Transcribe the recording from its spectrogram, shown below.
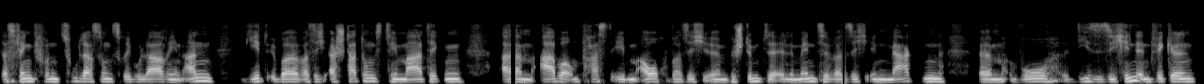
das fängt von Zulassungsregularien an, geht über, was ich Erstattungsthematiken, ähm, aber umfasst eben auch, was ich äh, bestimmte Elemente, was ich in Märkten, ähm, wo diese sich hinentwickeln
